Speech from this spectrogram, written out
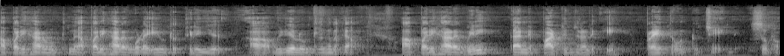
ఆ పరిహారం ఉంటుంది. ఆ పరిహారం కూడా ఏమిటో తెలియజే ఆ వీడియోలో ఉంటుంది కనుక ఆ పరిహారం విని దాన్ని పాటించడానికి ప్రయత్నం ఉంటూ చేయండి. శుభం.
